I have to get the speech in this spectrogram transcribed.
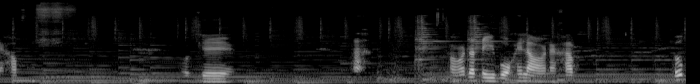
นะครับ โอเค อะเขาก็จะตีบวกให้เรานะครับปุ๊บ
